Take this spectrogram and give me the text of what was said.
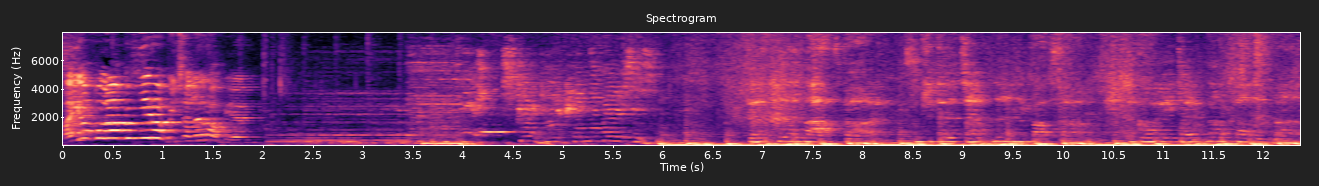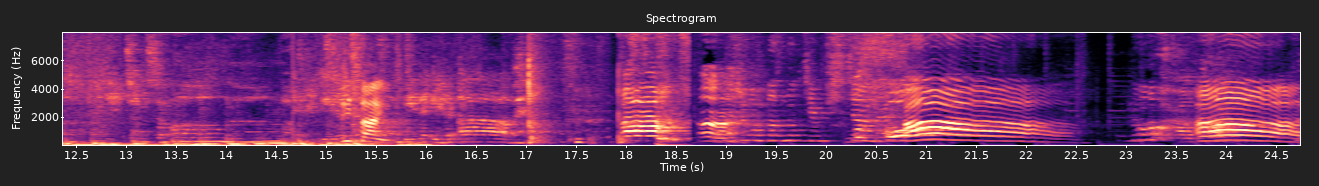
A ja wolałabym nie robić, ale robię. Freestyle. Uderzyłam paznokciem w ścianę. A! A!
